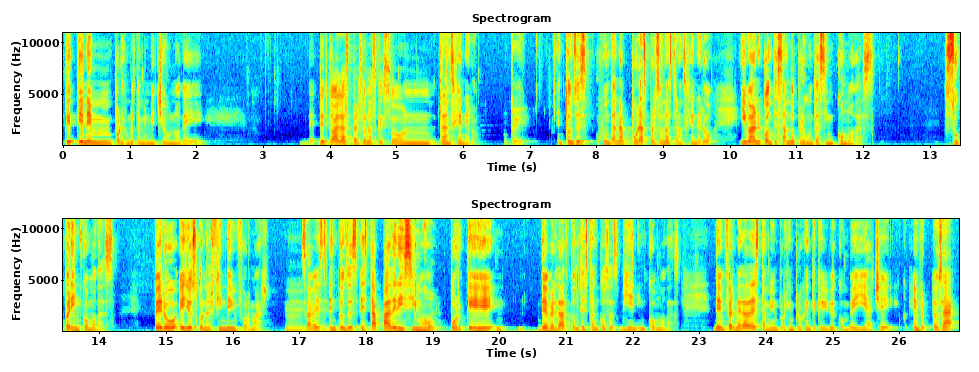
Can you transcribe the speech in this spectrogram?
que tienen, por ejemplo, también me eché uno de, de todas las personas que son transgénero Ok. Entonces juntan a puras personas transgénero y van contestando preguntas incómodas, súper incómodas, pero ellos con el fin de informar, mm, ¿sabes? Entonces está padrísimo porque de verdad contestan cosas bien incómodas. De enfermedades también, por ejemplo, gente que vive con VIH, o sea,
